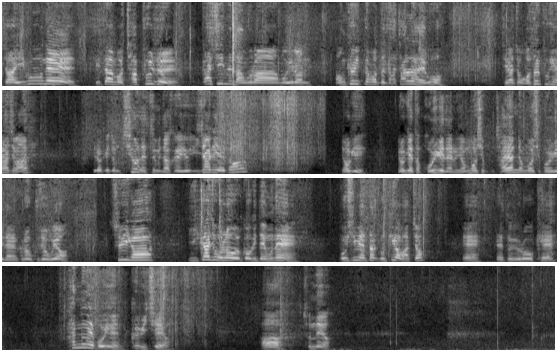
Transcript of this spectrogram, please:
자, 이 부분에 일단 뭐 자풀들, 가시 있는 나무랑 뭐 이런 엉켜있던 것들 다 잘라내고 제가 좀 어설프긴 하지만 이렇게 좀 치워냈습니다. 그리고 이 자리에서 여기, 여기에 다 보이게 되는 연못이, 자연 연못이 보이게 되는 그런 구조고요. 수위가 이까지 올라올 거기 때문에 보시면 딱 높이가 맞죠? 예, 그래서 이렇게 한눈에 보이는 그 위치예요. 아, 좋네요.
